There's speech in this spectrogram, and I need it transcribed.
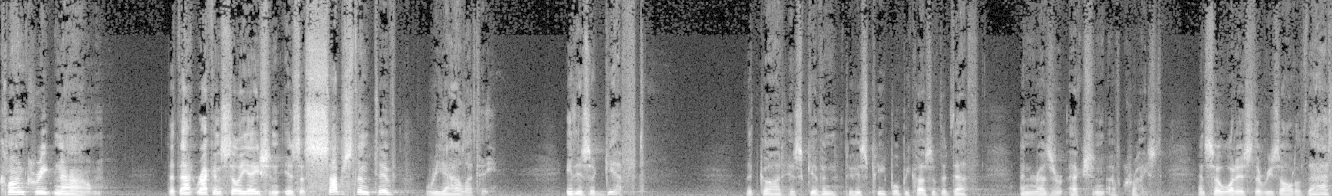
concrete noun that that reconciliation is a substantive reality. It is a gift that God has given to his people because of the death and resurrection of Christ. And so, what is the result of that?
